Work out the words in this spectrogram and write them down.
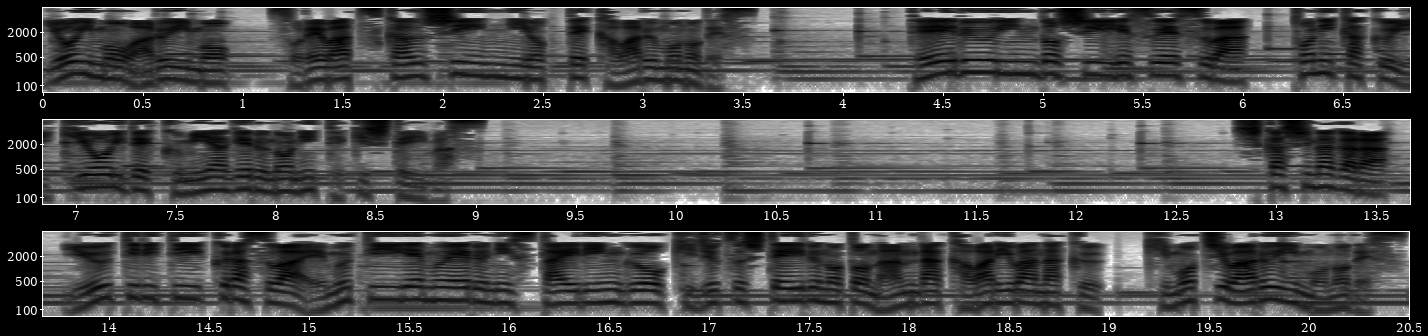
良いも悪いも、それは使うシーンによって変わるものです。テールウィンド CSS は、とにかく勢いで組み上げるのに適しています。しかしながら、ユーティリティクラスは MTML にスタイリングを記述しているのと何ら変わりはなく、気持ち悪いものです。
